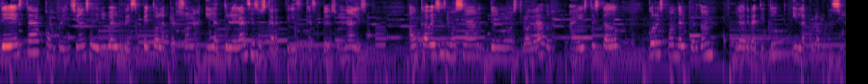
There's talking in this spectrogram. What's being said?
De esta comprensión se deriva el respeto a la persona y la tolerancia a sus características personales aunque a veces no sean de nuestro agrado. A este estado corresponde el perdón, la gratitud y la colaboración.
